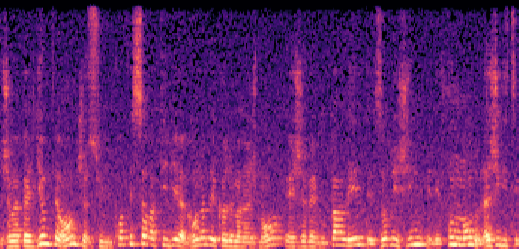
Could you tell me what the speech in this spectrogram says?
je m'appelle Guillaume Ferrand, je suis professeur affilié à Grenoble École de Management et je vais vous parler des origines et des fondements de l'agilité.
